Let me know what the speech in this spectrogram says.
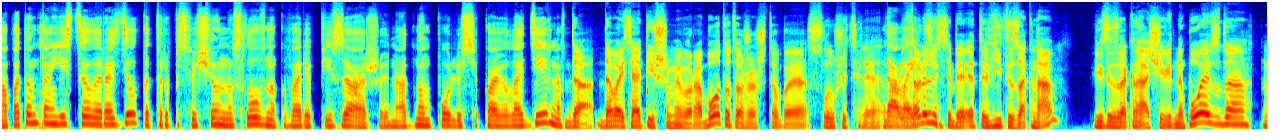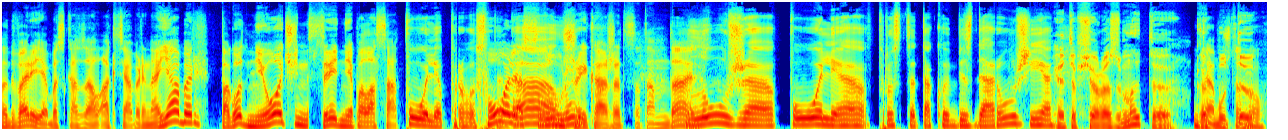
А потом там есть целый раздел, который посвящен, условно говоря, пейзажу. И на одном полюсе Павел отдельно, Да, давайте опишем его работу тоже, чтобы слушатели Давайте. представляли себе. Это вид из окна. Вид из окна, очевидно, поезда. На дворе, я бы сказал, октябрь-ноябрь. Погода не очень, средняя полоса. поле просто. Поле да, с лужей, луг, кажется, там, да? Лужа, поле, просто такое бездорожье. Это все размыто, как Да, будто что, ну,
